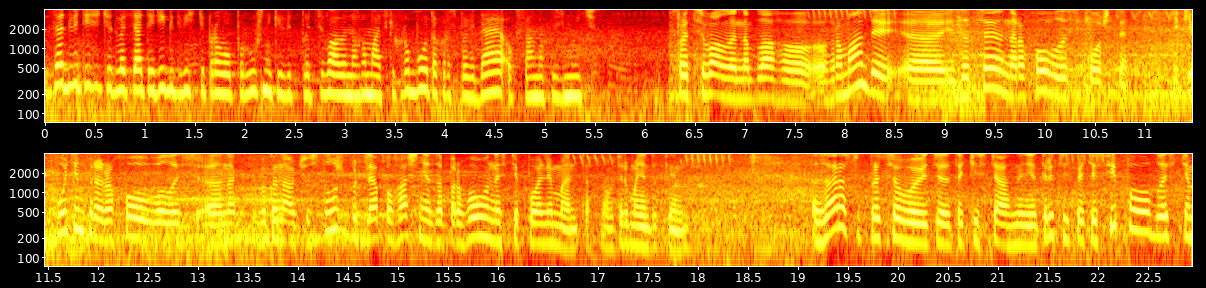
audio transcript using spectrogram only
За 2020 рік 200 правопорушників відпрацювали на громадських роботах, розповідає Оксана Кузьмич. Працювали на благо громади е, і за це нараховувались кошти, які потім перераховувались е, на виконавчу службу для погашення заборгованості по аліментах на утримання дитини. Зараз тут працюють е, такі стягнення 35 осіб по області.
